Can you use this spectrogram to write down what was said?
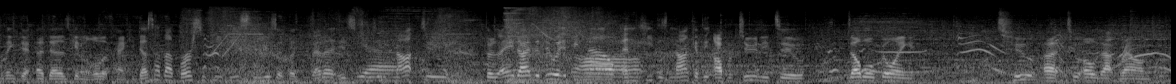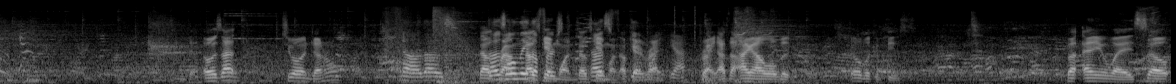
I think that is getting a little bit panicky. He does have that burst if he needs to use it, but Deighta is Yeah. choosing not to. If there's any time to do it, it'd be now, and he does not get the opportunity to. Double going 2 uh, 2-0 that round. Oh, is that 2-0 in general? no, that was That was, round, only that was the game first. one. That was game one. Okay, game right. Yeah. Right. I, I got a little bit, a little bit confused. But anyway, so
